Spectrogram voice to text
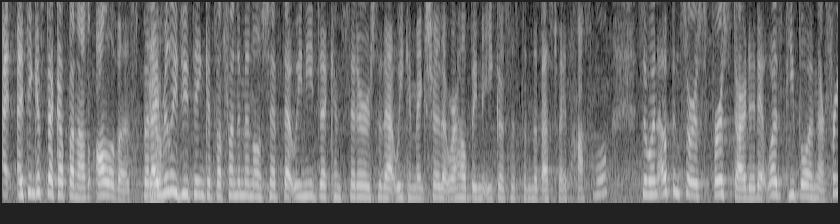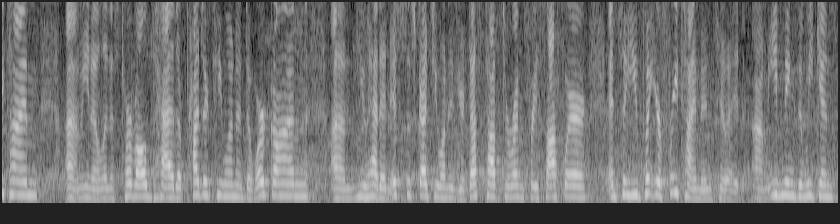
I, I, think it snuck up on us, all of us, but yeah. I really do think it's a fundamental shift that we need to consider so that we can make sure that we're helping the ecosystem the best way possible. So when open source first started, it was people in their free time. Um, you know, Linus Torvalds had a project he wanted to work on. Um, you had an itch to scratch, you wanted your desktop to run free software, and so you put your free time into it, um, evenings and weekends,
